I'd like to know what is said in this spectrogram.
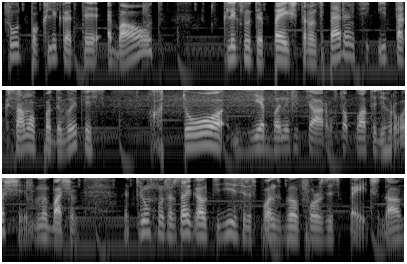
тут поклікати About клікнути Page Transparency і так само подивитись, хто є бенефіціаром, хто платить гроші. Ми бачимо Triumph Motorcycle Ltd is responsible for this page. Да?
